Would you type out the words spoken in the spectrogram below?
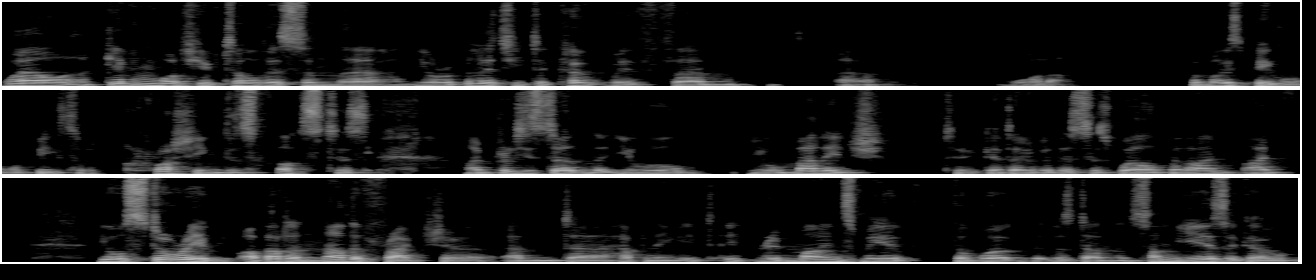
Well, given what you've told us and the, your ability to cope with um, uh, what for most people would be sort of crushing disasters, I'm pretty certain that you will you'll manage to get over this as well. But I'm, I've your story about another fracture and uh, happening. It, it, reminds me of the work that was done some years ago,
